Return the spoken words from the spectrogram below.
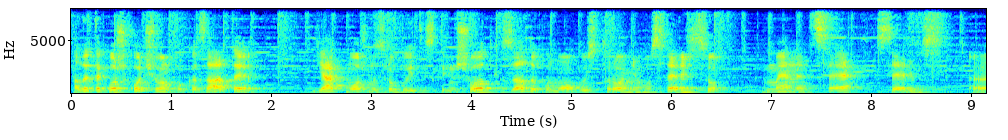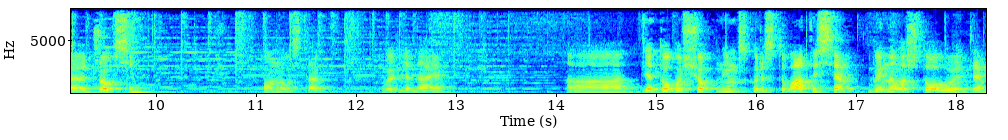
Але також хочу вам показати, як можна зробити скріншот за допомогою стороннього сервісу. В мене це сервіс е, Воно ось так виглядає. Для того, щоб ним скористуватися, ви налаштовуєте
